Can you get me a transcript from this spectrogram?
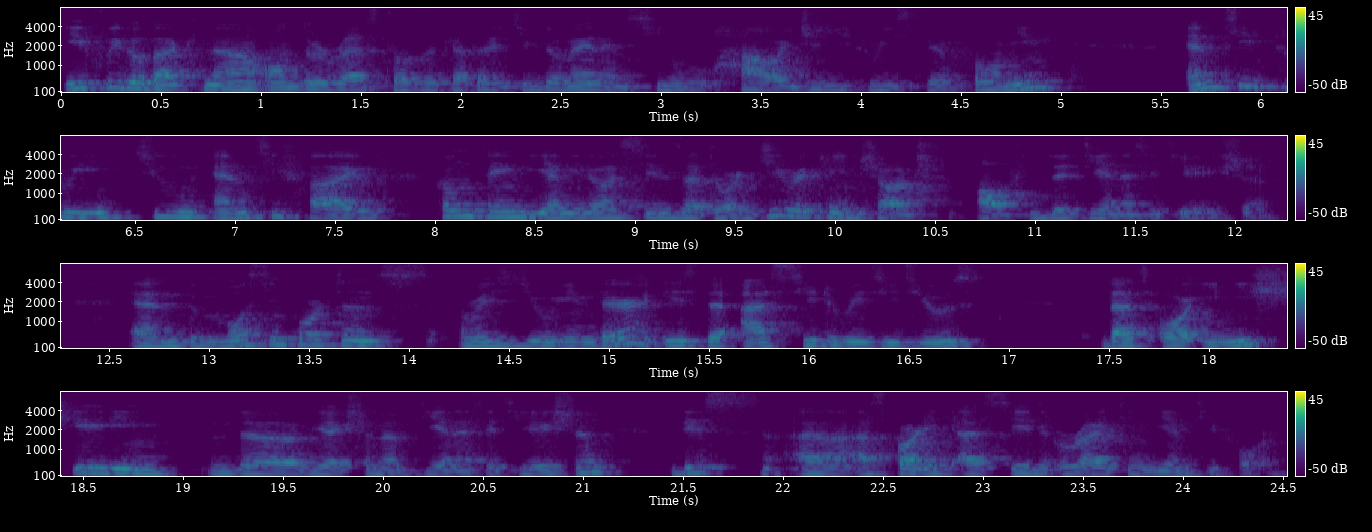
If we go back now on the rest of the catalytic domain and see how AGD3 is performing, MT3 to MT5 contain the amino acids that are directly in charge of the DNA acetylation. And the most important residue in there is the acid residues that are initiating the reaction of DNA acetylation, this uh, aspartic acid right in the MT4.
